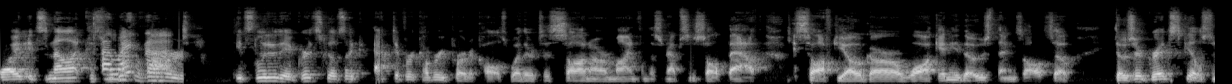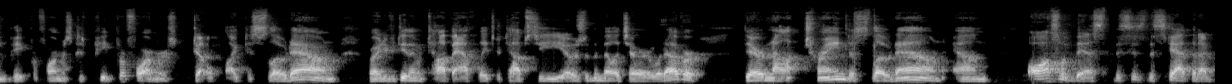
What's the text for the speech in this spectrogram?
right? It's not, because for like peak performers, that it's literally a grit skill. It's like active recovery protocols, whether it's a sauna or mindfulness and Epsom salt bath, soft yoga or walk, any of those things also. Those are great skills in peak performance because peak performers don't like to slow down, right? If you're dealing with top athletes or top CEOs of the military or whatever, they're not trained to slow down. And off of this, this is the stat that I've,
